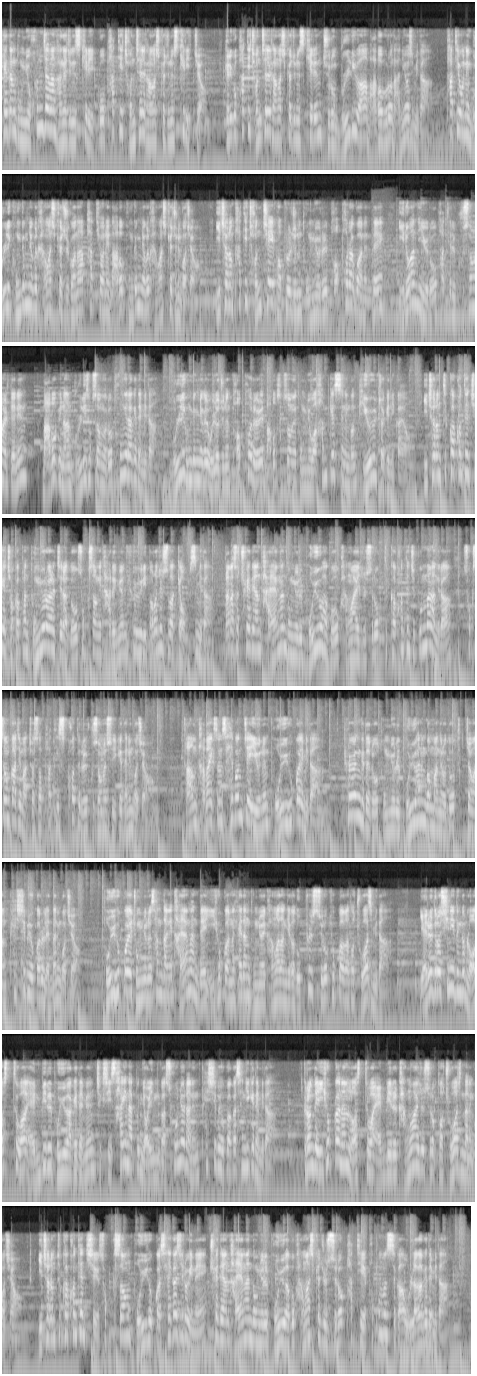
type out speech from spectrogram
해당 동료 혼자만 강해지는 스킬이 있고 파티 전체를 강화시켜주는 스킬이 있죠. 그리고 파티 전체를 강화시켜주는 스킬은 주로 물리와 마법으로 나뉘어집니다. 파티원의 물리 공격력을 강화시켜주거나 파티원의 마법 공격력을 강화시켜주는 거죠. 이처럼 파티 전체에 버프를 주는 동료를 버퍼라고 하는데 이러한 이유로 파티를 구성할 때는 마법이나 물리 속성으로 통일하게 됩니다. 물리 공격력을 올려주는 버퍼를 마법 속성의 동료와 함께 쓰는 건 비효율적이니까요. 이처럼 특화 컨텐츠에 적합한 동료라 할지라도 속성이 다르면 효율이 떨어질 수밖에 없습니다. 따라서 최대한 다양한 동료를 보유하고 강화해줄수록 특화 컨텐츠뿐만 아니라 속성까지 맞춰서 파티 스쿼드를 구성할 수 있게 되는 거죠. 다음 다다익선 세 번째 이유는 보유 효과입니다. 표현 그대로 동료를 보유하는 것만으로도 특정한 패시브 효과를 낸다는 거죠. 보유 효과의 종류는 상당히 다양한데 이 효과는 해당 동료의 강화 단계가 높을수록 효과가 더 좋아집니다. 예를 들어 신이 등급 러스트와 MB를 보유하게 되면 즉시 사이 나쁜 여인과 소녀라는 패시브 효과가 생기게 됩니다. 그런데 이 효과는 러스트와 MB를 강화해줄수록 더 좋아진다는 거죠. 이처럼 특화 컨텐츠, 속성, 보유 효과 세 가지로 인해 최대한 다양한 동료를 보유하고 강화시켜줄수록 파티의 퍼포먼스가 올라가게 됩니다.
